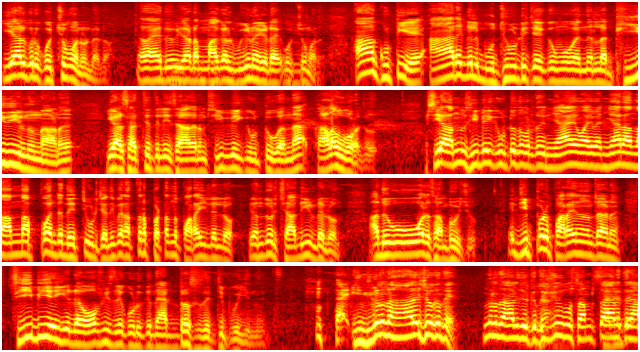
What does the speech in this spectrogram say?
ഇയാൾക്കൊരു കൊച്ചുമോനുണ്ടല്ലോ. അതായത് ഇയാളുടെ മകൾ വീണയുടെ കൊച്ചുമോൾ ആ കുട്ടിയെ ആരെങ്കിലും ബുദ്ധിമുട്ടിച്ചേക്കുമോ എന്നുള്ള ഭീതിയിൽ നിന്നാണ് ഇയാൾ സത്യത്തിൽ ഈ സാധനം സി ബി ഐക്ക് വിട്ടു എന്ന കളവ് പറഞ്ഞത് പക്ഷേ ഇയാൾ അന്ന് സി ബി ഐക്ക് വിട്ടു എന്ന് പറഞ്ഞത് ന്യായമായി ഞാൻ അന്ന് അന്ന് അപ്പം എന്റെ നെറ്റ് പിടിച്ചത് ഇവർ അത്ര പെട്ടെന്ന് പറയില്ലല്ലോ. എന്തോ ഒരു ചതി ഉണ്ടല്ലോ അതുപോലെ സംഭവിച്ചു. എന്നിട്ട് ഇപ്പോൾ പറയുന്നത് എന്താണ്? സി ബി ഐയുടെ ഓഫീസിൽ കൊടുക്കുന്ന അഡ്രസ്സ് തെറ്റിപ്പോയി എന്ന്. നിങ്ങളത് ആലോചിച്ച് നോക്കുന്നേ നിങ്ങളത് ഈ സംസ്ഥാനത്തിന്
